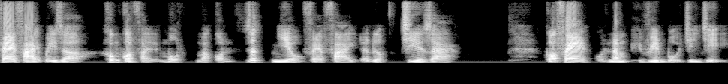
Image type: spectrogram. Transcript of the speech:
Phe phái bây giờ không còn phải một mà còn rất nhiều phe phái đã được chia ra. Có phe của 5 ủy viên Bộ Chính trị,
